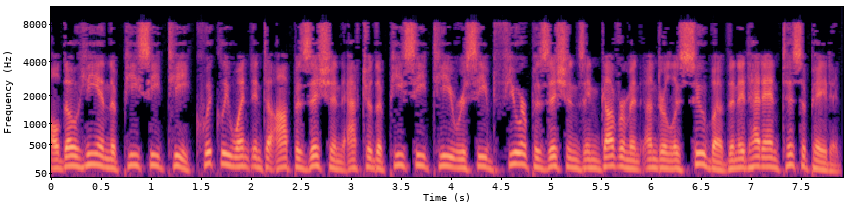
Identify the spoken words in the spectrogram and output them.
although he and the PCT quickly went into opposition after the PCT received fewer positions in government under Lissouba than it had anticipated.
